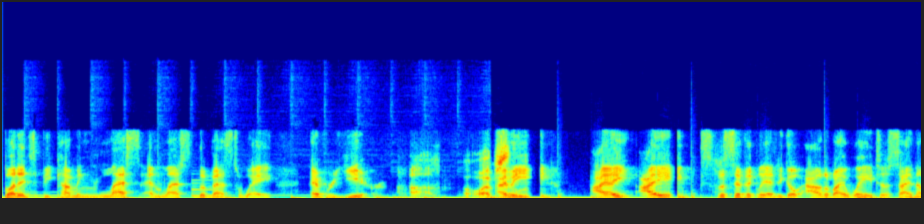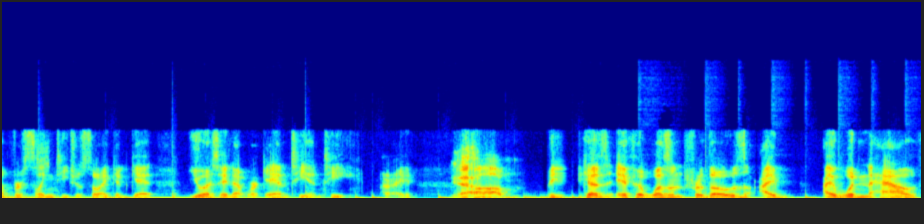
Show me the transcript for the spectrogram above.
but it's becoming less and less the best way every year. Um, Oh, I mean, I I specifically had to go out of my way to sign up for Sling Teachers so I could get USA Network and TNT. All right. yeah. Um, because if it wasn't for those, I I wouldn't have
